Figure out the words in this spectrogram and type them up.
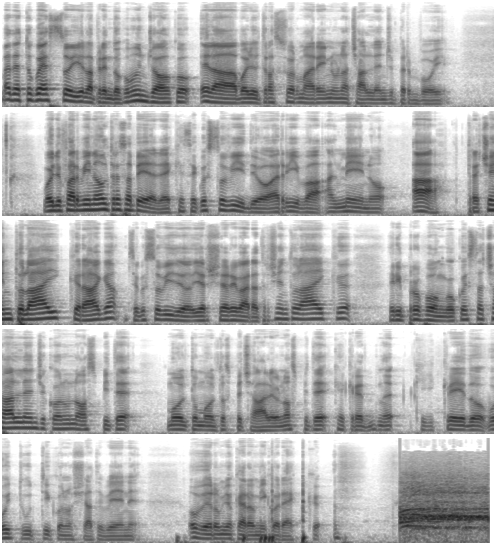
Ma detto questo, io la prendo come un gioco e la voglio trasformare in una challenge per voi. Voglio farvi inoltre sapere che se questo video arriva almeno a 300 like, raga, se questo video riesce ad arrivare a 300 like, ripropongo questa challenge con un ospite molto molto speciale, un ospite che, cred che credo voi tutti conosciate bene, ovvero mio caro amico Rec.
